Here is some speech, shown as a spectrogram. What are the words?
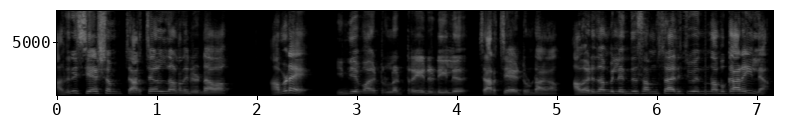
അതിനുശേഷം ചർച്ചകൾ നടന്നിട്ടുണ്ടാവാം. അവിടെ ഇന്ത്യയുമായിട്ടുള്ള ട്രേഡ് ഡീൽ ചർച്ചയായിട്ടുണ്ടാകാം. അവർ തമ്മിൽ എന്ത് സംസാരിച്ചു എന്ന് നമുക്കറിയില്ല.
